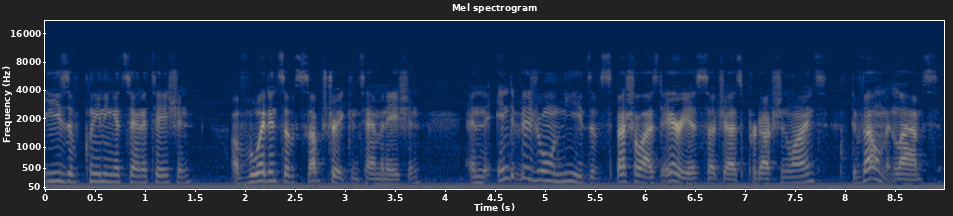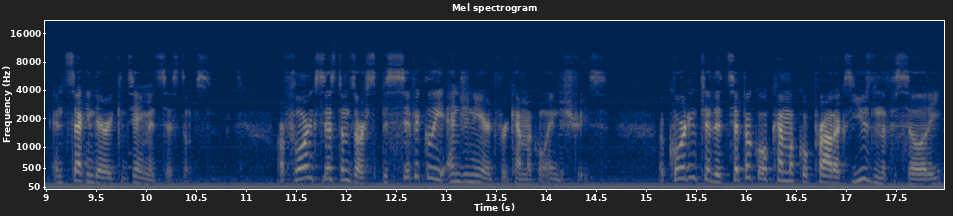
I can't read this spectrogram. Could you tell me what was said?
ease of cleaning and sanitation, avoidance of substrate contamination, and the individual needs of specialized areas such as production lines, development labs, and secondary containment systems. Our flooring systems are specifically engineered for chemical industries. According to the typical chemical products used in the facility,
